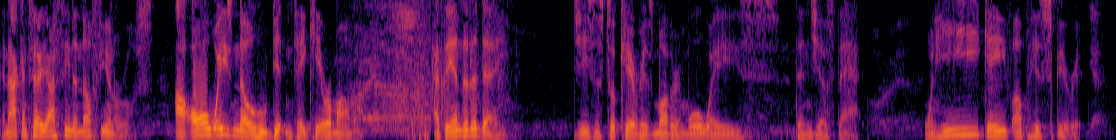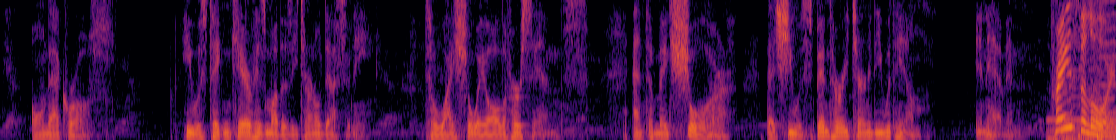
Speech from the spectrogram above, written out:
And I can tell you, I've seen enough funerals. I always know who didn't take care of mama. At the end of the day, Jesus took care of his mother in more ways than just that. When he gave up his spirit on that cross, he was taking care of his mother's eternal destiny to wash away all of her sins and to make sure that she would spend her eternity with him in heaven. Praise the Lord.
